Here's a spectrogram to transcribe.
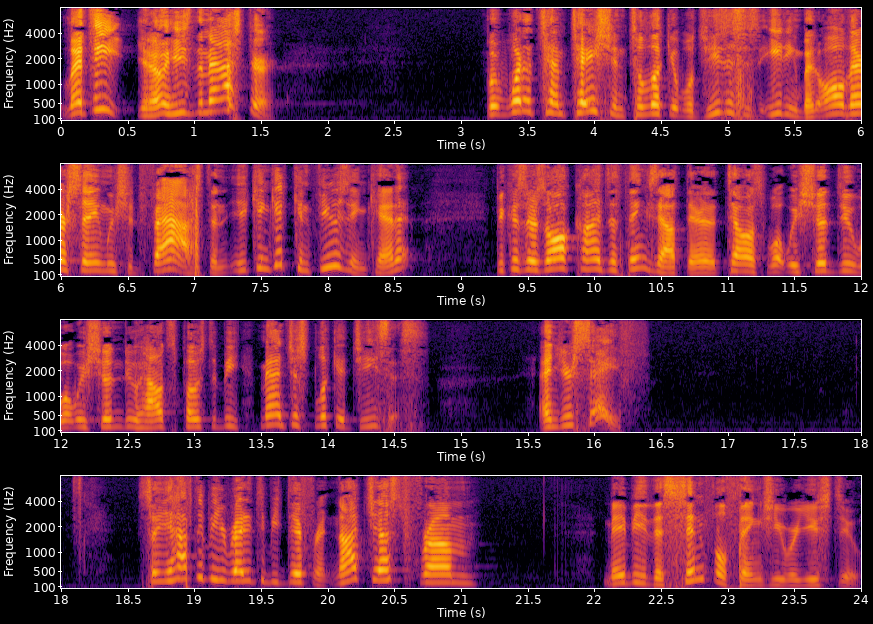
Let's eat. You know, he's the master. But what a temptation to look at, well, Jesus is eating, but all they're saying we should fast. And it can get confusing, can it? Because there's all kinds of things out there that tell us what we should do, what we shouldn't do, how it's supposed to be. Man, just look at Jesus. And you're safe. So you have to be ready to be different, not just from maybe the sinful things you were used to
